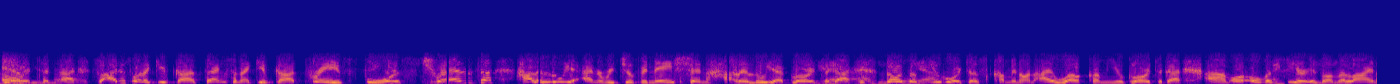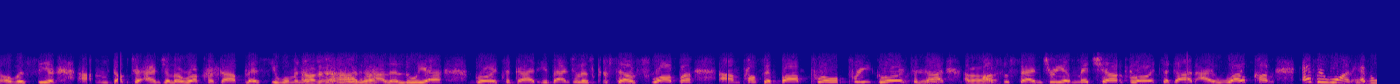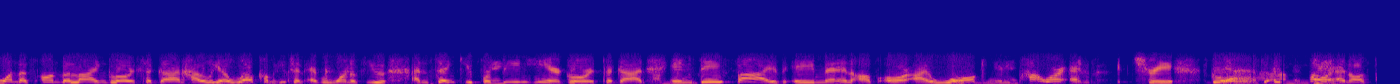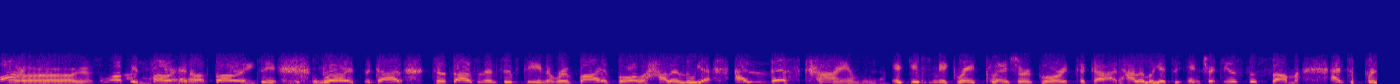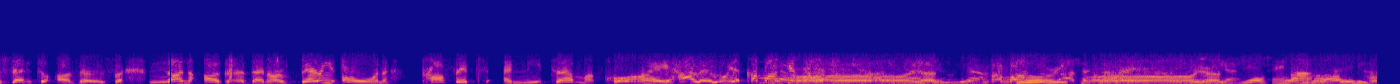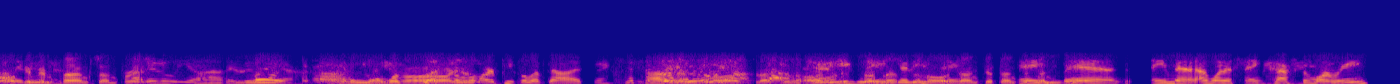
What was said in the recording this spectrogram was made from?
Glory to God. So I just want to give God thanks and I give God praise for strength. Hallelujah. And rejuvenation. Hallelujah. Glory to God. Those of you who are just coming on, I welcome you. Glory to God. Um, our overseer is on the line. Overseer, um, Dr. Angela Rucker. God bless you, woman of God. Hallelujah. Glory to God. Evangelist Marcel Swapper, um, Prophet Bob Pro, pre glory to God, Apostle Sandria Mitchell, glory to God. I welcome everyone, everyone that's on the line, glory to God, hallelujah. Welcome each and every one of you, and thank you for being here, glory to God, in day five, amen, of our I walk in power and victory. Glory to power and authority. Ah, yes. Walk in power and authority. Glory to God. 2015 revival. Hallelujah. At this time, it gives me great pleasure. Glory to God. Hallelujah. To introduce to some and to present to others none other than our very own Prophet Anita McCoy. Hallelujah. Come on, give Oh, God yes. Come on, Glory give to God Oh, yes. Yes, thank you, Lord. Oh, give him thanks and praise. Hallelujah. Hallelujah. Hallelujah. Oh, well, Oh, bless the yes. Lord, people of God. Thank you. Bless the Hallelujah. Lord. Bless the Lord. Good evening. Bless Good the Lord. evening. Thank you, thank you, thank you. Amen. Amen. I want to thank Pastor Maureen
